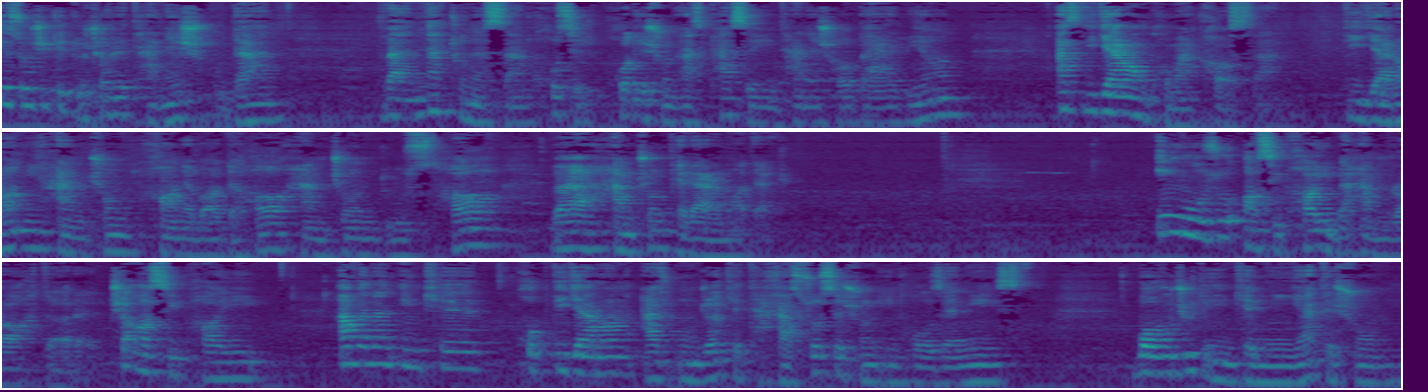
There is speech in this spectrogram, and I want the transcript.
یه زوجی که دچار تنش بودن و نتونستن خودشون از پس این تنش ها بر بیان از دیگران کمک خواستن. دیگرانی همچون خانواده ها همچون دوست ها و همچون پدر و مادر. این موضوع آسیب هایی به همراه داره. چه آسیب هایی اولا اینکه خب دیگران از اونجا که تخصصشون این حوزه نیست با وجود اینکه نیتشون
